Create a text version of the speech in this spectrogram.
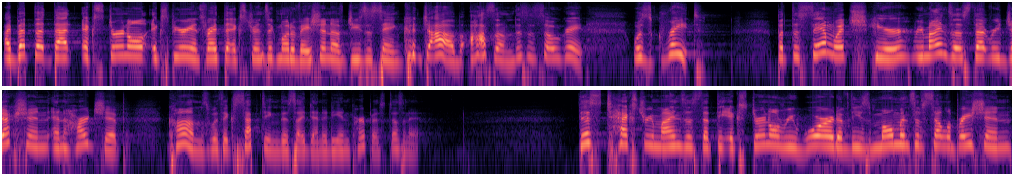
I bet that that external experience, right, the extrinsic motivation of Jesus saying, Good job, awesome, this is so great, was great. But the sandwich here reminds us that rejection and hardship comes with accepting this identity and purpose, doesn't it? This text reminds us that the external reward of these moments of celebration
